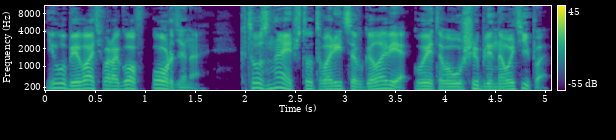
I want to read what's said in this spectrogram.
и убивать врагов Ордена. Кто знает, что творится в голове у этого ушибленного типа?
